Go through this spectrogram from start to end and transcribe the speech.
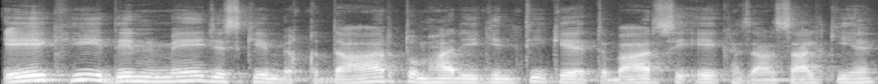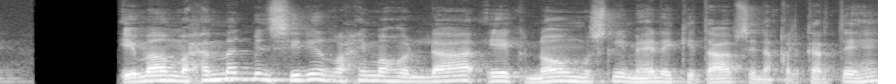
ایک ہی دن میں جس کی مقدار تمہاری گنتی کے اعتبار سے ایک ہزار سال کی ہے۔ امام محمد بن سیرین رحمہ اللہ ایک نو مسلم اہل کتاب سے نقل کرتے ہیں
